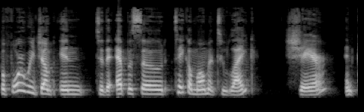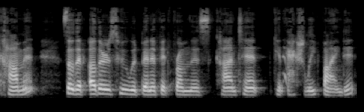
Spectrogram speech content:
Before we jump into the episode, take a moment to like, share, and comment so that others who would benefit from this content can actually find it.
